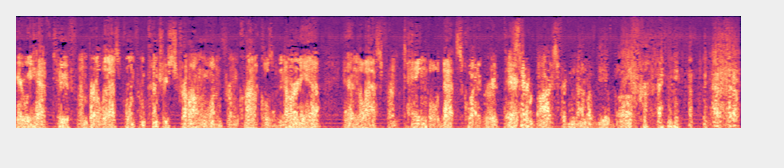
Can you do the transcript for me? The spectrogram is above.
Here we have two from Burlesque, one from Country Strong, one from Chronicles of Narnia, and the last from Tangled. That's quite a group there. Is there a box for none of the above? I, I, don't,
